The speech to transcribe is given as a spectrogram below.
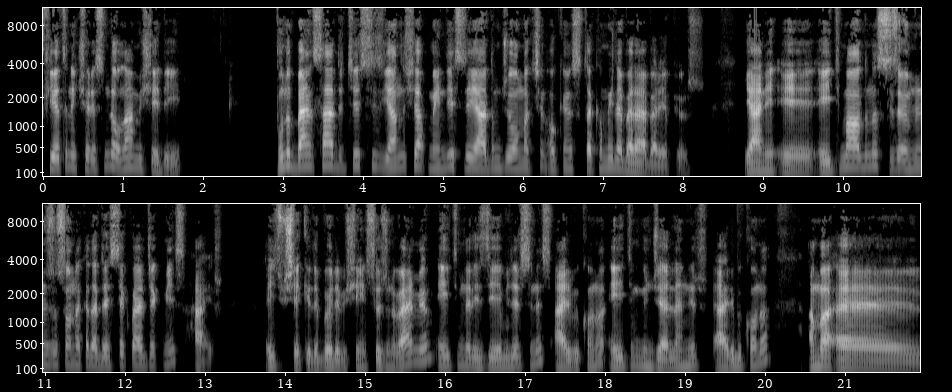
fiyatın içerisinde olan bir şey değil. Bunu ben sadece siz yanlış yapmayın diye size yardımcı olmak için Okyanus takımıyla beraber yapıyoruz. Yani e, eğitimi aldınız size ömrünüzün sonuna kadar destek verecek miyiz? Hayır. Hiçbir şekilde böyle bir şeyin sözünü vermiyorum. Eğitimleri izleyebilirsiniz. Ayrı bir konu. Eğitim güncellenir. Ayrı bir konu. Ama ee,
